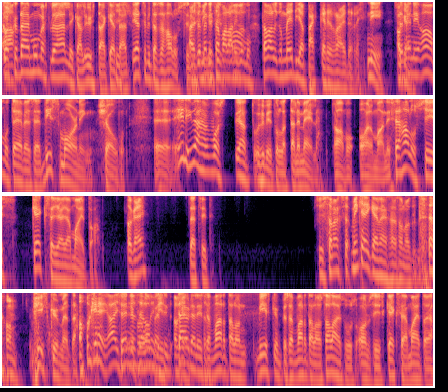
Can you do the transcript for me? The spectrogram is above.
Koska tämä ei mun mielestä lyö ällikällä yhtään ketään. Siis- Tiedätkö, mitä se halusi sinne? Ai, se, se meni siis tavallaan, aamu... niin kuin, tavallaan niin kuin mediapäkkäri raideri. Niin, se okay. meni aamu TVC This Morning Showhun. Eh, Eli vähän voisi ihan hyvin tulla tänne meille aamuohjelmaan. Niin se halusi siis keksejä ja maitoa. Okei. Okay. That's it. Siis sanoitko, sä- mikä ikäinen sä sanoit, että se on? 50. Okei, okay, ai se, Jennifer se oli Lopezin viisi- okei, täydellisen vartalon, 50 vartalon salaisuus on siis keksejä ja maitoja.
